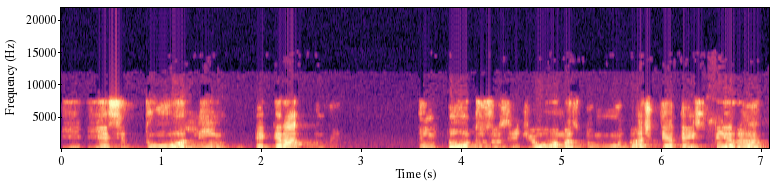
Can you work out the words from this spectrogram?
E, e esse Duolingo é gratuito em todos os idiomas do mundo. Acho que tem até Esperanto.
